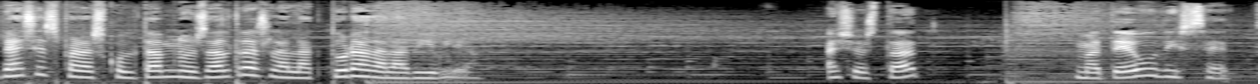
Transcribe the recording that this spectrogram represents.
Gràcies per escoltar amb nosaltres la lectura de la Bíblia. Això ha estat Mateu 17.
